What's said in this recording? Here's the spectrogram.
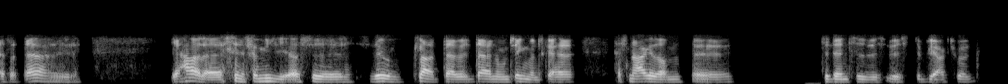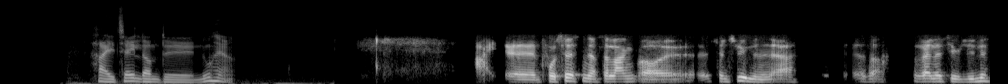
altså, der, øh, jeg har da en familie også, øh, så det er jo klart, der, der er nogle ting, man skal have, have snakket om øh, til den tid, hvis, hvis det bliver aktuelt. Har I talt om det nu her? Nej, øh, processen er så lang, og øh, sandsynligheden er altså, relativt lille,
